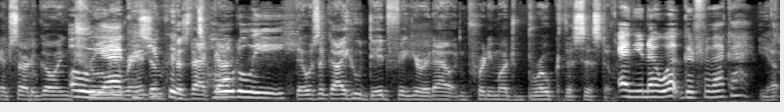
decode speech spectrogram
and started going Oh truly yeah, random because that guy, totally. there was a guy who did figure it out and pretty much broke the system. And you know what? Good for that guy. Yep.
